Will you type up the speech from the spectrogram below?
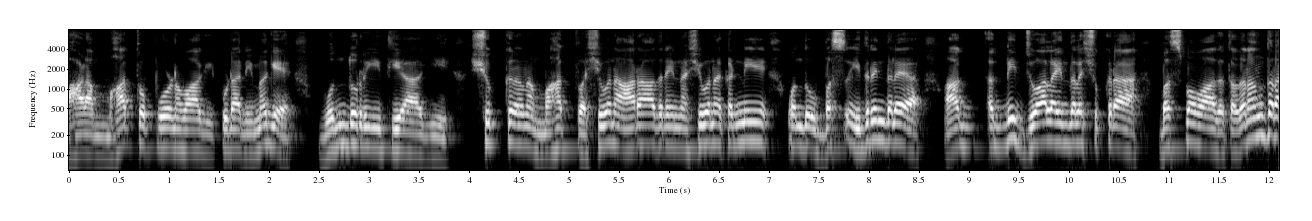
ಬಹಳ ಮಹತ್ವಪೂರ್ಣವಾಗಿ ಕೂಡ ನಿಮಗೆ ಒಂದು ರೀತಿಯಾಗಿ ಶುಕ್ರನ ಮಹತ್ವ, ಶಿವನ ಆರಾಧನೆಯನ್ನು, ಶಿವನ ಕಣ್ಣಿ ಒಂದು ಬಸ್, ಇದರಿಂದಲೇ ಅಗ್, ಅಗ್ನಿ ಜ್ವಾಲೆಯಿಂದಲೇ ಶುಕ್ರ ಭಸ್ಮವಾದ ತದನಂತರ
